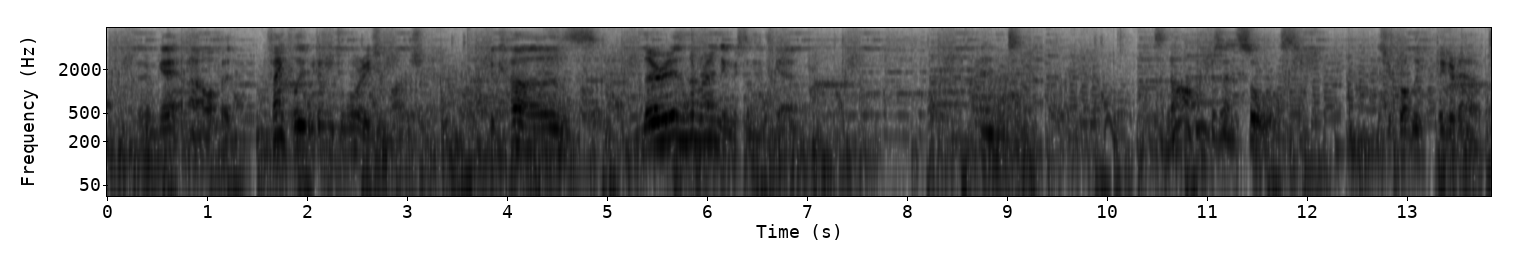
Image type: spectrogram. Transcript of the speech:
I don't get that often. Thankfully, we don't need to worry too much. Because there is another ending we still need to get. And it's not 100% souls, as you probably figured out.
